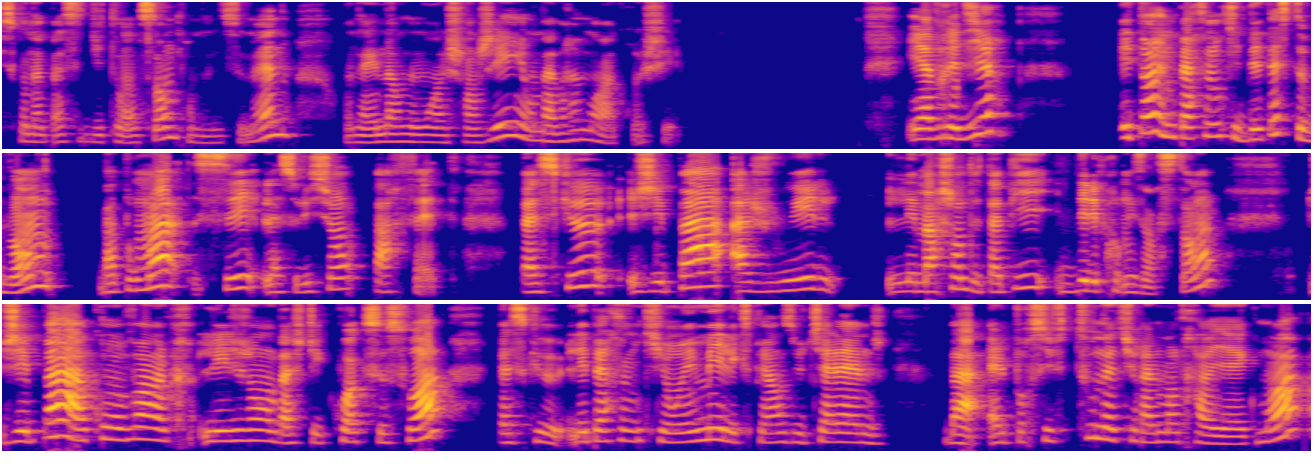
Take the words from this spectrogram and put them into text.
Puisqu'on a passé du temps ensemble pendant une semaine, on a énormément échangé et on a vraiment accroché. Et à vrai dire, étant une personne qui déteste vendre, bah pour moi, c'est la solution parfaite. Parce que j'ai pas à jouer les marchands de tapis dès les premiers instants. J'ai pas à convaincre les gens d'acheter quoi que ce soit parce que les personnes qui ont aimé l'expérience du challenge, bah elles poursuivent tout naturellement le travail avec moi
